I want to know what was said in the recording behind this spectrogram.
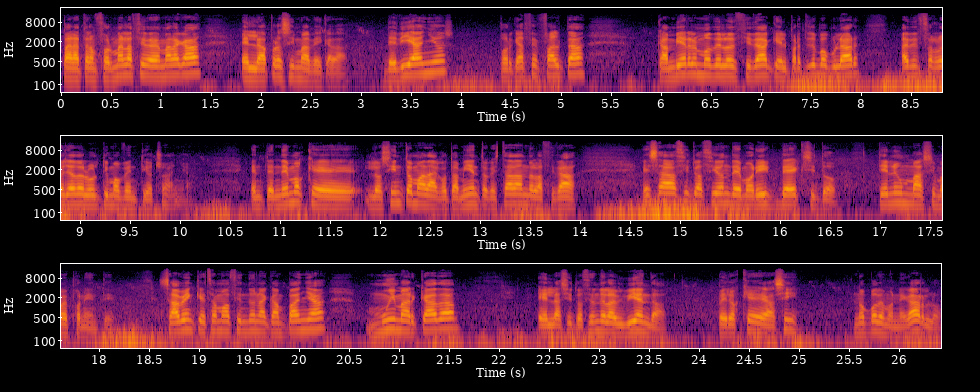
Para transformar la ciudad de Málaga en la próxima década, de 10 años, porque hace falta cambiar el modelo de ciudad que el Partido Popular ha desarrollado en los últimos 28 años. Entendemos que los síntomas de agotamiento que está dando la ciudad, esa situación de morir de éxito, tiene un máximo exponente. Saben que estamos haciendo una campaña muy marcada en la situación de la vivienda, pero es que es así, no podemos negarlo.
